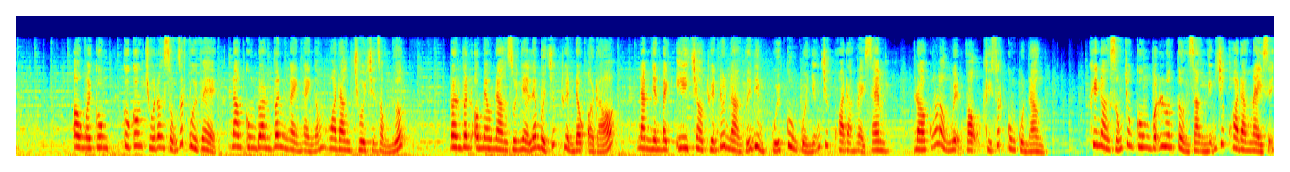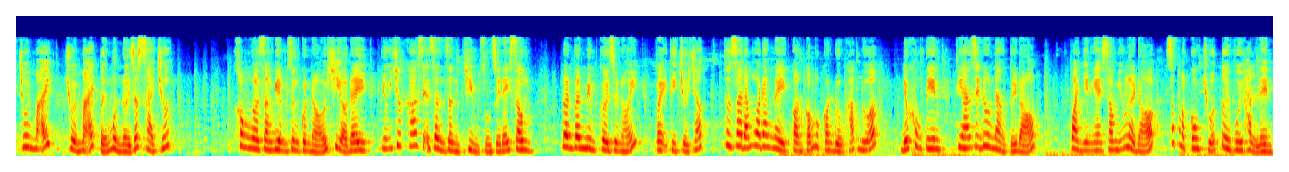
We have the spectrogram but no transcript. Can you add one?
Ở ngoài cung, cụ công chúa đang sống rất vui vẻ, nàng cùng đoàn vân ngày ngày ngắm hoa đang trôi trên dòng nước. Đoàn vân ôm eo nàng rồi nhảy lên một chiếc thuyền động ở đó. Nam nhân bạch y chèo thuyền đưa nàng tới điểm cuối cùng của những chiếc hoa đăng này xem. Đó cũng là nguyện vọng khi xuất cung của nàng. Khi nàng sống trong cung vẫn luôn tưởng rằng những chiếc hoa đăng này sẽ trôi mãi, trôi mãi tới một nơi rất sai trước. Không ngờ rằng điểm dừng của nó chỉ ở đây, những chiếc khác sẽ dần dần chìm xuống dưới đáy sông. Đoàn Vân mỉm cười rồi nói, vậy thì chưa chắc, thực ra đám hoa đăng này còn có một con đường khác nữa. Nếu không tin thì hắn sẽ đưa nàng tới đó. Quả nhiên nghe xong những lời đó, sắc mặt công chúa tươi vui hẳn lên.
